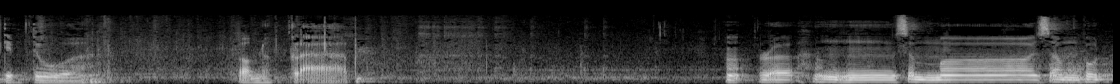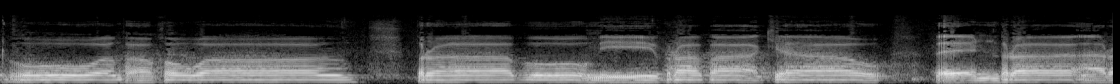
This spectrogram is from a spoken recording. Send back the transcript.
เตรียมตัวพร้อมแล้วกราบอะระหังสัมมาสัมพุทโธภะควาพระผู้มีพระภาคเจ้า เป็นพระอร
